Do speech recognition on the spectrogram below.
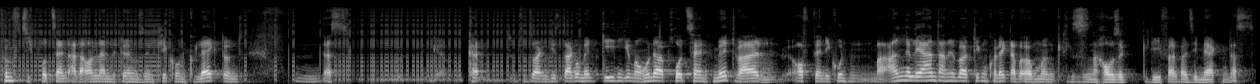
50 Prozent aller Online-Bestellungen sind Click und Collect und hm, das kann, sozusagen dieses Argument gehe ich nicht immer 100 Prozent mit, weil mhm. oft werden die Kunden mal angelernt dann über Click und Collect, aber irgendwann kriegen sie es nach Hause geliefert, weil sie merken, das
